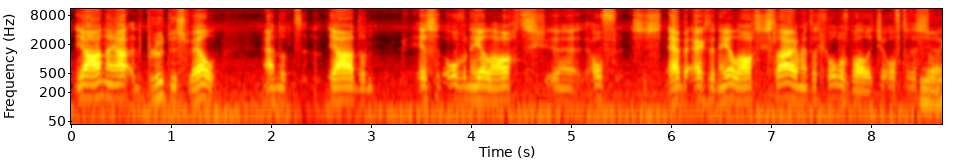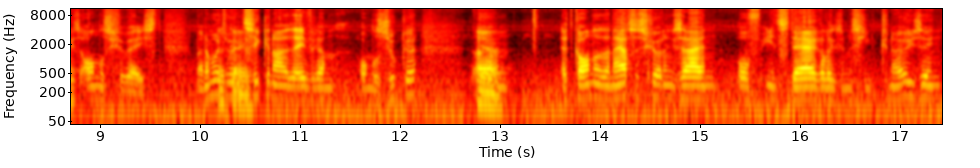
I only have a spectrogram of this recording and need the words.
Ja, nou ja, het bloedt dus wel. En dat, ja, dan is het of een heel hard, eh, of ze hebben echt een heel hard geslagen met dat golfballetje, of er is Ja. toch iets anders geweest. Maar dan moeten we in het ziekenhuis even gaan onderzoeken. Ja. Ehm, het kan een hersenschudding zijn of iets dergelijks, misschien kneuzing.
